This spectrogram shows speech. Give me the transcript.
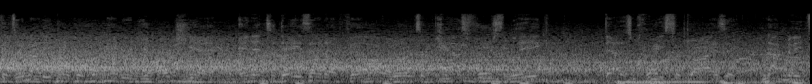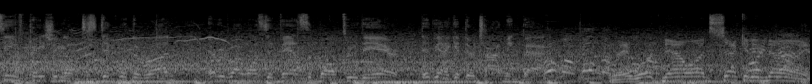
because they're not even over 100 yards yet. And in today's NFL, where it's a pass-first league, that is quite surprising. Not teams patient enough to stick with the run. Everybody wants to advance the ball through the air. They've got to get their timing back. They work now on second and nine.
